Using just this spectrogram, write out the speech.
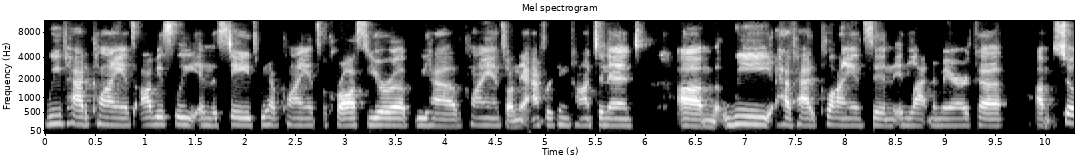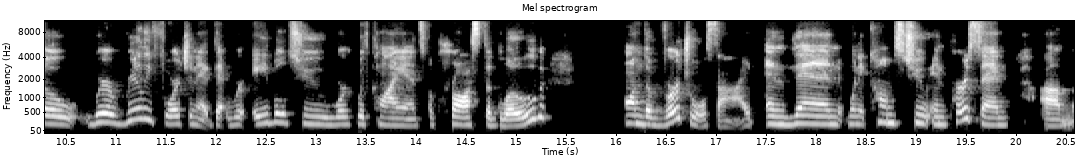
We've had clients, obviously, in the States, we have clients across Europe, we have clients on the African continent, um, we have had clients in, in Latin America. Um, so we're really fortunate that we're able to work with clients across the globe on the virtual side. And then when it comes to in person, um,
